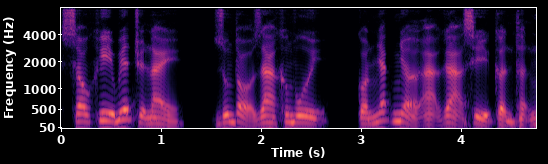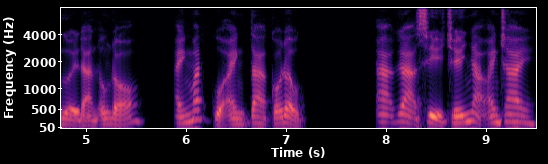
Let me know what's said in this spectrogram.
Sau khi biết chuyện này, Dung tỏ ra không vui, còn nhắc nhở ạ gạ sỉ cẩn thận người đàn ông đó, ánh mắt của anh ta có độc. ạ gạ sỉ chế nhạo anh trai,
